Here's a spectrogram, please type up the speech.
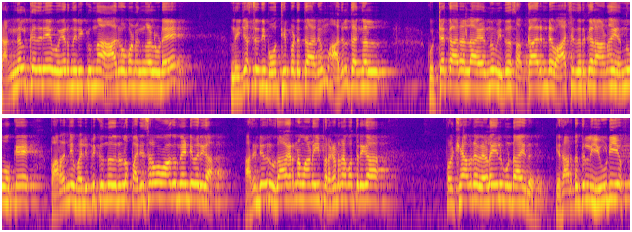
തങ്ങൾക്കെതിരെ ഉയർന്നിരിക്കുന്ന ആരോപണങ്ങളുടെ നിജസ്ഥിതി ബോധ്യപ്പെടുത്താനും അതിൽ തങ്ങൾ കുറ്റക്കാരല്ല എന്നും ഇത് സർക്കാരിന്റെ വാശി തീർക്കലാണ് എന്നുമൊക്കെ പറഞ്ഞ് ഫലിപ്പിക്കുന്നതിനുള്ള പരിശ്രമമാകും വേണ്ടി വരിക. അതിന്റെ ഒരു ഉദാഹരണമാണ് ഈ പ്രകടന പത്രിക പ്രഖ്യാപന വേളയിലും ഉണ്ടായത് യഥാർത്ഥത്തിൽ യു ഡി എഫ്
